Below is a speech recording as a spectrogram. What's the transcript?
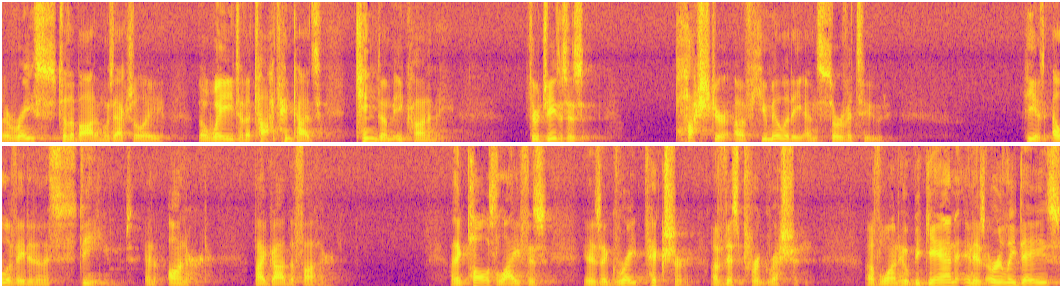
The race to the bottom was actually the way to the top in God's kingdom economy. Through Jesus' posture of humility and servitude, he is elevated and esteemed and honored by God the Father. I think Paul's life is, is a great picture of this progression of one who began in his early days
